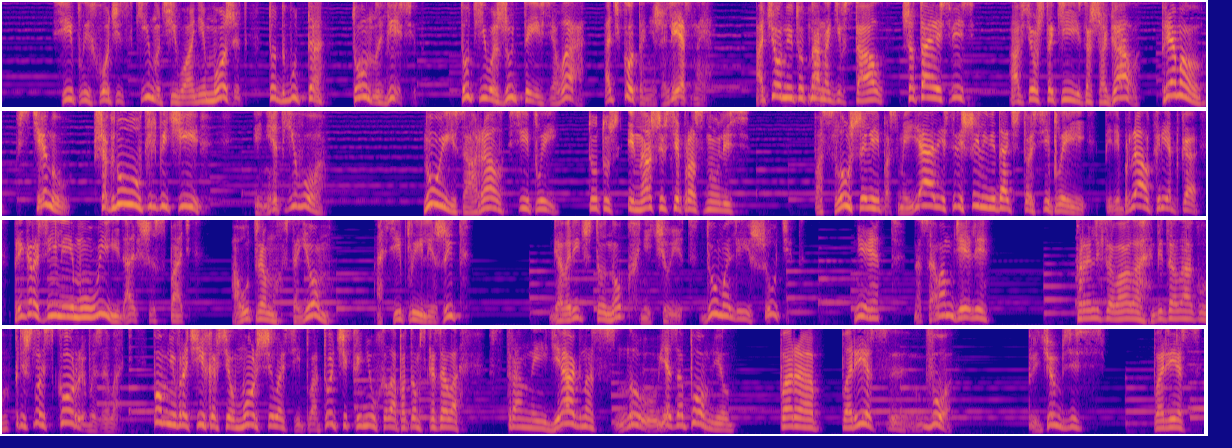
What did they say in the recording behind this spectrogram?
Сиплый хочет скинуть его, а не может, тот будто тонну весит. Тут его жуть-то и взяла, очко-то не железное. А черный тут на ноги встал, шатаясь весь, а все ж таки зашагал, прямо в стену, шагнул в кирпичи и нет его. Ну и заорал сиплый. Тут уж и наши все проснулись. Послушали, посмеялись, решили, видать, что сиплый перебрал крепко, пригрозили ему и дальше спать. А утром встаем, а сиплый лежит, говорит, что ног не чует. Думали шутит. Нет, на самом деле Парализовала бедолагу, пришлось скорую вызывать. Помню, врачиха все морщилась и платочек нюхала, а потом сказала «Странный диагноз, ну, я запомнил. Пора порез, э, во». Причем здесь порез?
